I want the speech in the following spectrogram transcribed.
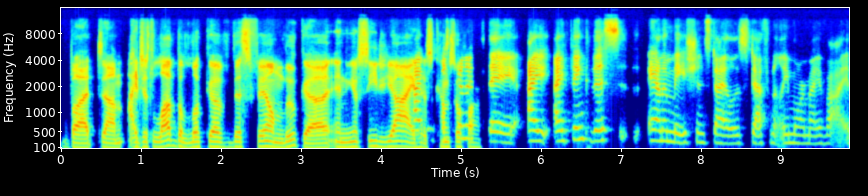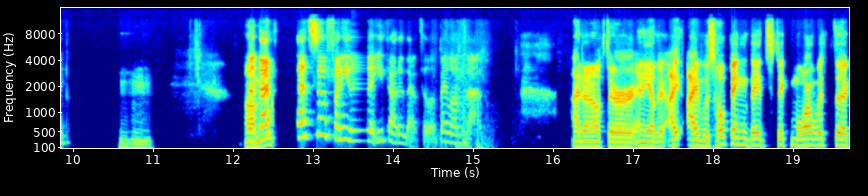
But um, I just love the look of this film, Luca, and you know CGI has come so far. Say, I I think this animation style is definitely more my vibe. Mm-hmm. But Um, that's that's so funny that you thought of that, Philip. I love that. I don't know if there are any other. I I was hoping they'd stick more with the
